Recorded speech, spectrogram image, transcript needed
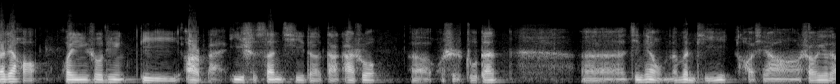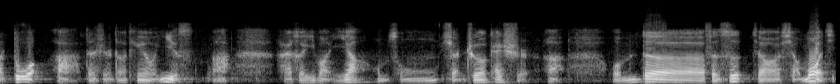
大家好，欢迎收听第二百一十三期的大咖说，呃，我是朱丹，呃，今天我们的问题好像稍微有点多啊，但是都挺有意思啊，还和以往一样，我们从选车开始啊。我们的粉丝叫小墨迹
